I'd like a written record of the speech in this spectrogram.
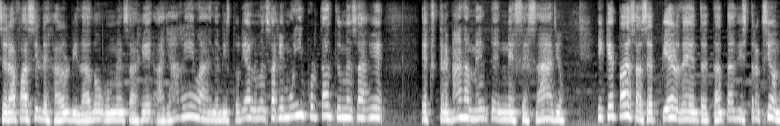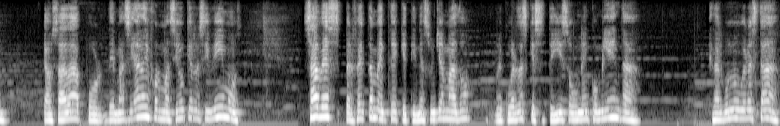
será fácil dejar olvidado un mensaje allá arriba en el historial, un mensaje muy importante, un mensaje extremadamente necesario. ¿Y qué pasa? Se pierde entre tanta distracción causada por demasiada información que recibimos. Sabes perfectamente que tienes un llamado, recuerdas que se te hizo una encomienda. En algún lugar está,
